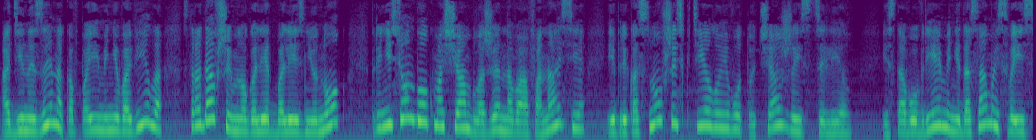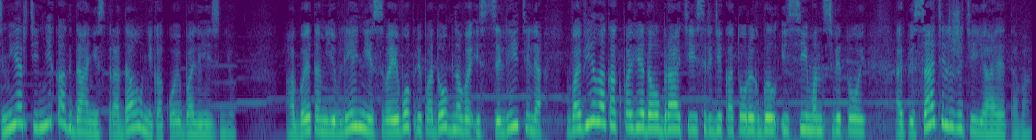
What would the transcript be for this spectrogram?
Один из иноков по имени Вавила, страдавший много лет болезнью ног, Принесен был к мощам блаженного Афанасия и, прикоснувшись к телу его, тотчас же исцелел. И с того времени до самой своей смерти никогда не страдал никакой болезнью. Об этом явлении своего преподобного исцелителя Вавила, как поведал братья, среди которых был и Симон Святой, описатель жития этого.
